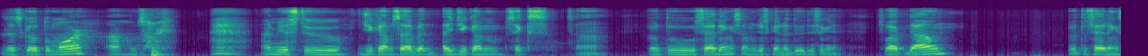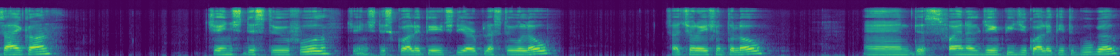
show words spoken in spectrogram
let's go to more. Ah, I'm sorry. I'm used to gcam 7 I gcam 6 so go to settings I'm just gonna do this again. Swipe down go to settings icon change this to full change this quality HDR plus to low saturation to low and this final JPG quality to Google.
